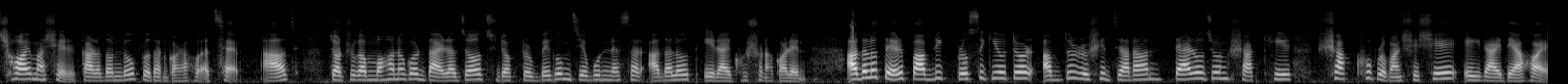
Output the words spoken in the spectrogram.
ছয় মাসের কারাদণ্ড প্রদান করা হয়েছে। আজ চট্টগ্রাম মহানগর দায়রা জজ ডক্টর বেগম জেবুন নেসার আদালত এ রায় ঘোষণা করেন। আদালতের পাবলিক প্রসিকিউটর আব্দুর রশিদ জানান, তেরো জন সাক্ষীর সাক্ষ্য প্রমাণ শেষে এই রায় দেয়া হয়।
